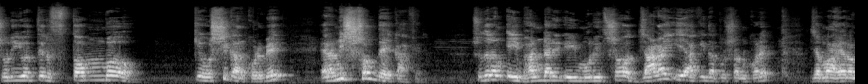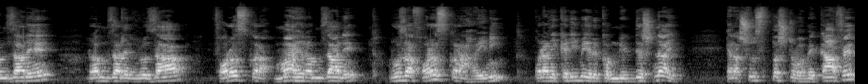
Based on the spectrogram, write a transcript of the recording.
শরীয়তের স্তম্ভকে অস্বীকার করবে, এরা নিঃসন্দেহে কাফের। সুতরাং এই ভান্ডারির এই মুরিদ সহ যারাই এই আকিদা পোষণ করে যে মাহে রমজানে রমজানের রোজা ফরজ করা, মাহে রমজানে রোজা ফরজ করা হয়নি, কোরআন করিমে এরকম নির্দেশ নাই, এরা সুস্পষ্টভাবে কাফের,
